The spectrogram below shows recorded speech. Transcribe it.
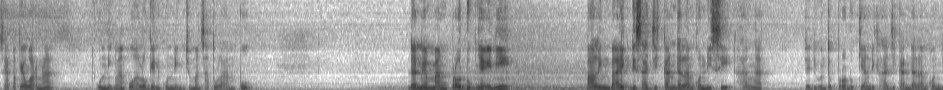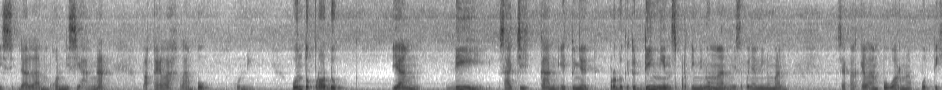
Saya pakai warna kuning, lampu halogen kuning, cuman satu lampu dan memang produknya ini paling baik disajikan dalam kondisi hangat. Jadi untuk produk yang disajikan dalam kondisi dalam kondisi hangat, pakailah lampu kuning. Untuk produk yang disajikan itunya produk itu dingin seperti minuman, misalnya punya minuman, saya pakai lampu warna putih.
